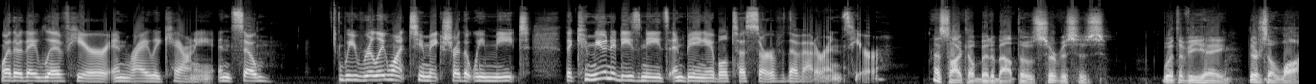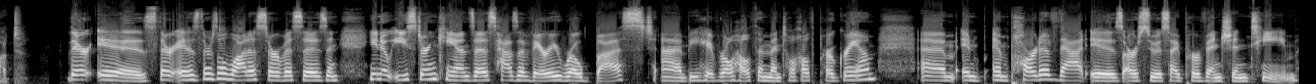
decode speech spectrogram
whether they live here in Riley County. And so we really want to make sure that we meet the community's needs and being able to serve the veterans here. Let's talk a bit about those services with the VA. There's a lot. There is. There is. There's a lot of services. And, you know, Eastern Kansas has a very robust uh, behavioral health and mental health program. Um, and, and part of that is our suicide prevention team.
